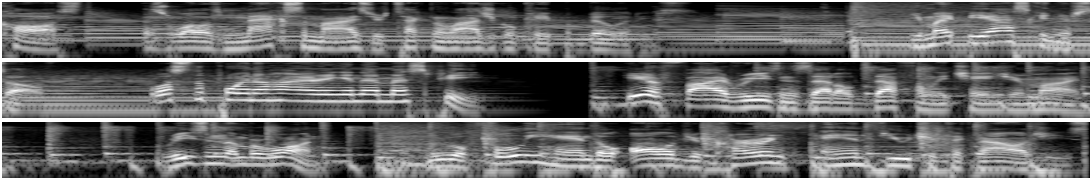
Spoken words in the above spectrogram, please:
costs as well as maximize your technological capabilities. You might be asking yourself, what's the point of hiring an MSP? Here are five reasons that'll definitely change your mind. Reason number one we will fully handle all of your current and future technologies.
